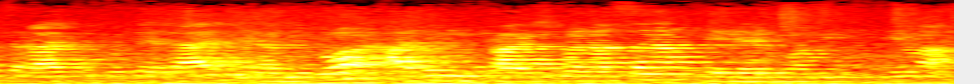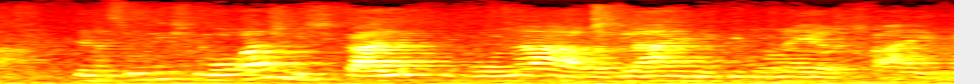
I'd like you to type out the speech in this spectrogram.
חזרה את כפות הידיים אל המדרון עד המוקש בנסנה כלב מביא תנסו לשמור על משקל לכיוון הרגליים, לכיוון הירכיים.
